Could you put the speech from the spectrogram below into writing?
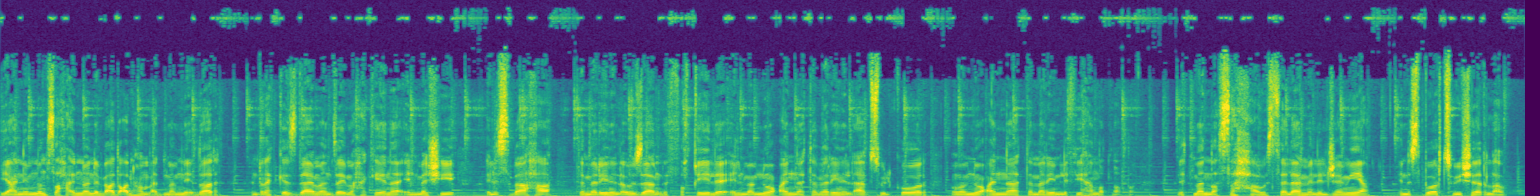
يعني بننصح إنه نبعد عنهم قد ما بنقدر. نركز دائما زي ما حكينا المشي السباحة تمارين الأوزان الثقيلة. الممنوع عنا تمارين الأبس والكور وممنوع عنا التمارين اللي فيها نطنطة. نتمنى الصحة والسلامة للجميع. In sports we share love.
